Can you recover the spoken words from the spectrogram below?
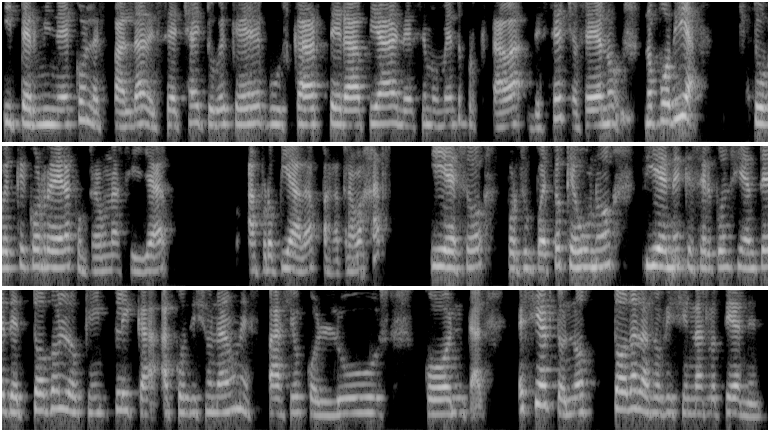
y terminé con la espalda deshecha y tuve que buscar terapia en ese momento porque estaba deshecha, o sea, ya no, no podía, tuve que correr a comprar una silla apropiada para trabajar. Y eso, por supuesto, que uno tiene que ser consciente de todo lo que implica acondicionar un espacio con luz, con tal. Es cierto, no todas las oficinas lo tienen,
